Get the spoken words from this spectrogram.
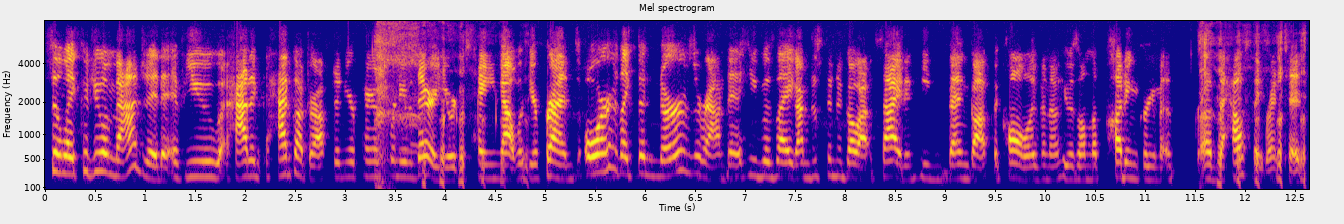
So like, could you imagine if you had had got drafted and your parents weren't even there and you were just hanging out with your friends, or like the nerves around it? He was like, "I'm just going to go outside," and he then got the call, even though he was on the putting green of, of the house they rented.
